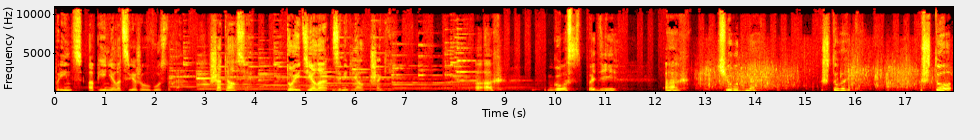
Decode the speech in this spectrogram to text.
Принц опьянел от свежего воздуха, шатался, то и дело замедлял шаги. Ах, Господи, ах, чудно! Что это? Что?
